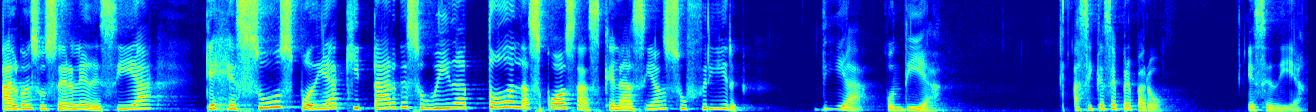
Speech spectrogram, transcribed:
Algo en su ser le decía que Jesús podía quitar de su vida todas las cosas que la hacían sufrir día con día. Así que se preparó ese día.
